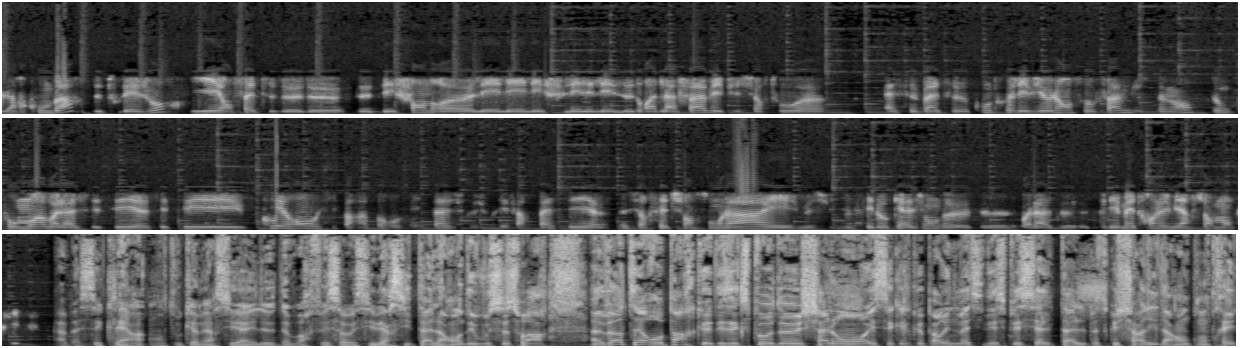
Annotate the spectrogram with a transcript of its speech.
leur combat de tous les jours, qui est en fait de, de, de défendre les, les, les, le droit de la femme et puis surtout elles se battent contre les violences aux femmes justement. Donc pour moi, voilà, c'était c'était cohérent aussi par rapport au message que je voulais faire passer euh, sur cette chanson-là et je me suis dit c'est l'occasion de, de voilà de, de les mettre en lumière sur mon clip. Ah bah c'est clair. En tout cas, merci à elle d'avoir fait ça aussi. Merci Tal. Rendez-vous ce soir à 20h au parc des expos de Chalon et c'est quelque part une matinée spéciale Tal parce que Charlie l'a rencontré.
